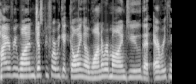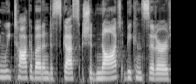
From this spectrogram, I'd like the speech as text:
Hi, everyone. Just before we get going, I want to remind you that everything we talk about and discuss should not be considered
